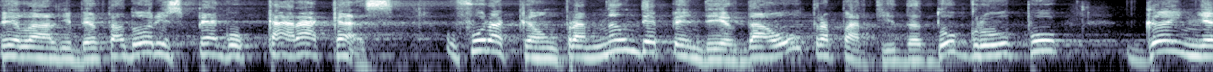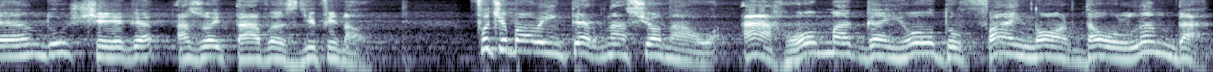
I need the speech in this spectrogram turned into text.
pela Libertadores, pega o Caracas. O Furacão, para não depender da outra partida do grupo, ganhando, chega às oitavas de final. Futebol internacional. A Roma ganhou do Feyenoord da Holanda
